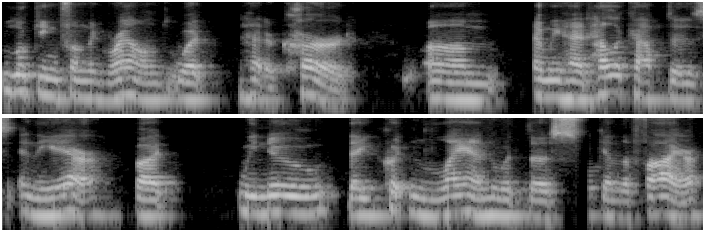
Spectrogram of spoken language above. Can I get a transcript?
looking from the ground what had occurred. Um, and we had helicopters in the air, but we knew they couldn't land with the smoke and the fire.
